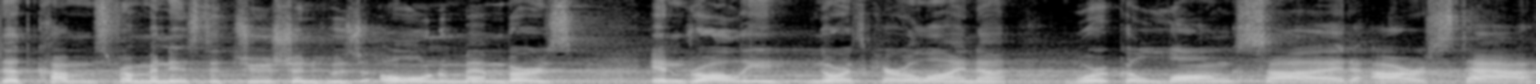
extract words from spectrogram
that comes from an institution whose own members in Raleigh, North Carolina work alongside our staff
